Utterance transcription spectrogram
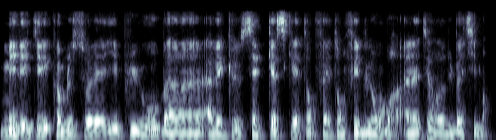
mais l'été, comme le soleil est plus haut, ben, avec cette casquette, en fait, on fait de l'ombre à l'intérieur du bâtiment.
